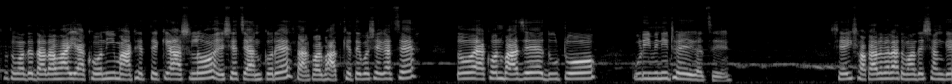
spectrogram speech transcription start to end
তো তোমাদের দাদা ভাই এখনই মাঠের থেকে আসলো এসে চান করে তারপর ভাত খেতে বসে গেছে। তো এখন বাজে দুটো কুড়ি মিনিট হয়ে গেছে। সেই সকালবেলা তোমাদের সঙ্গে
